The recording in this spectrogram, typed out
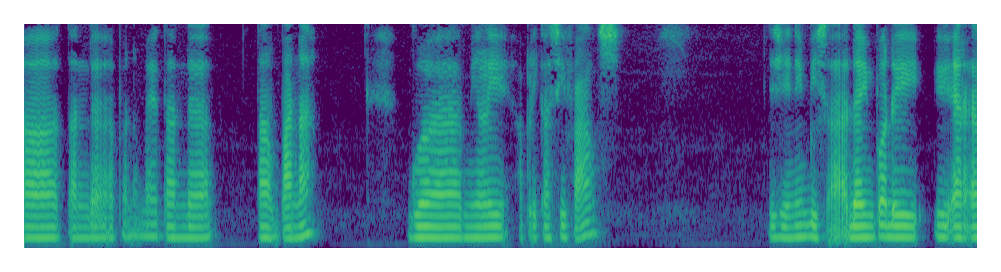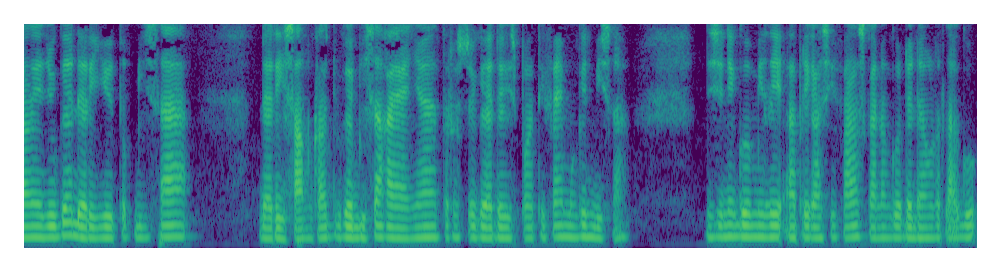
uh, tanda apa namanya tanda panah gue milih aplikasi files. Di sini bisa ada info dari URL-nya juga dari YouTube bisa dari SoundCloud juga bisa kayaknya terus juga dari Spotify mungkin bisa. Di sini gue milih aplikasi files karena gue udah download lagu.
